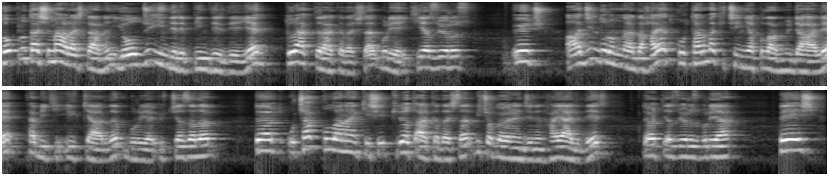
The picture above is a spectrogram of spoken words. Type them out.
Toplu taşıma araçlarının yolcu indirip bindirdiği yer duraktır arkadaşlar. Buraya 2 yazıyoruz. 3. Acil durumlarda hayat kurtarmak için yapılan müdahale tabii ki ilk yardım buraya 3 yazalım. 4. Uçak kullanan kişi pilot arkadaşlar birçok öğrencinin hayalidir. 4 yazıyoruz buraya. 5.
